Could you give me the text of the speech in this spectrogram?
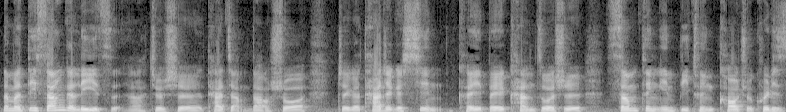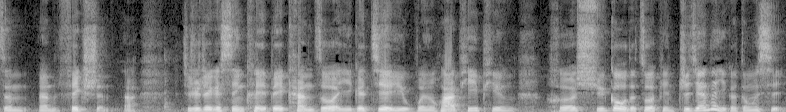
那么第三个例子啊，就是他讲到说，这个他这个信可以被看作是 something in between cultural criticism and fiction 啊，就是这个信可以被看作一个介于文化批评和虚构的作品之间的一个东西。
